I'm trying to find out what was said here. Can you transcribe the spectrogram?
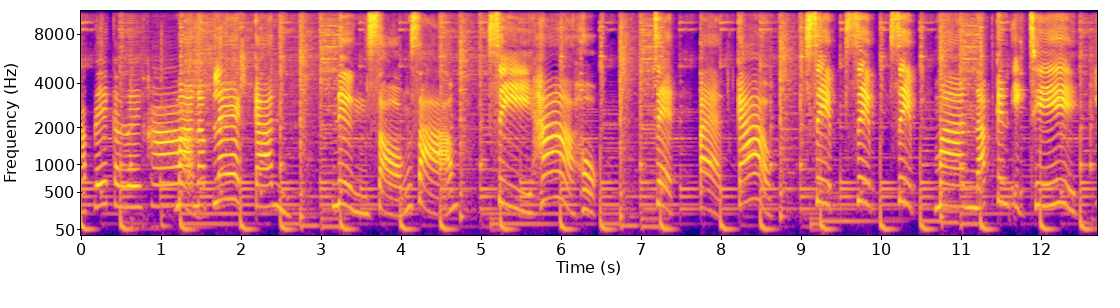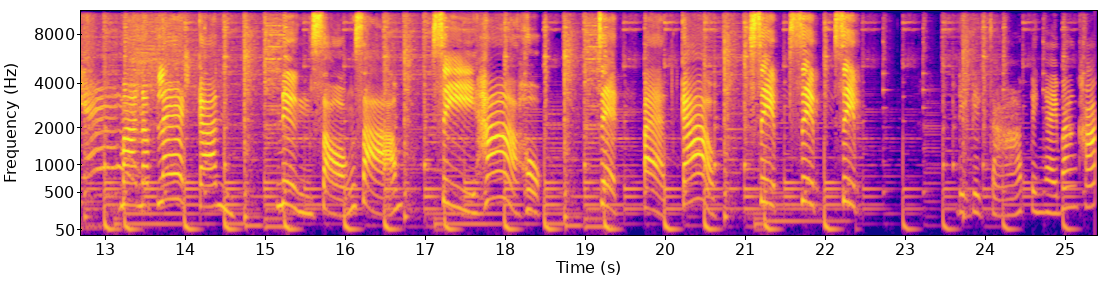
นับเลขกันเลยค่ะ มานับเลขกัน 1 2 3 4 5 6 7 1 2 3 4 5 6 7 8 9 10 10 10เด็กๆจ๋าเป็นไงบ้างคะ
